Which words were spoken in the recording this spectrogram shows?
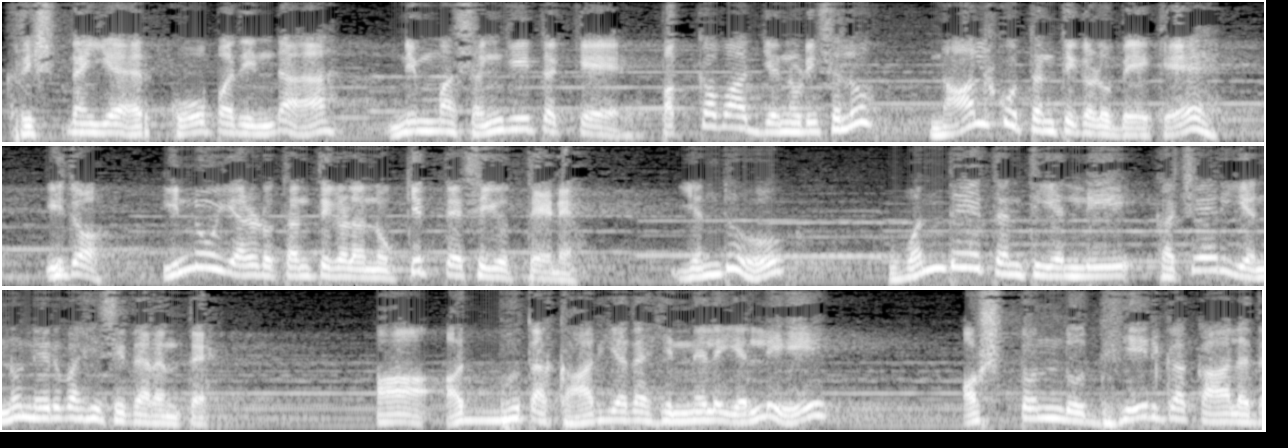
ಕೃಷ್ಣಯ್ಯರ್ ಕೋಪದಿಂದ ನಿಮ್ಮ ಸಂಗೀತಕ್ಕೆ ಪಕ್ಕವಾದ್ಯ ನುಡಿಸಲು ನಾಲ್ಕು ತಂತಿಗಳು ಬೇಕೇ? ಇದೋ, ಇನ್ನೂ ಎರಡು ತಂತಿಗಳನ್ನು ಕಿತ್ತೆಸೆಯುತ್ತೇನೆ ಎಂದು ಒಂದೇ ತಂತಿಯಲ್ಲಿ ಕಚೇರಿಯನ್ನು ನಿರ್ವಹಿಸಿದರಂತೆ. ಆ ಅದ್ಭುತ ಕಾರ್ಯದ ಹಿನ್ನೆಲೆಯಲ್ಲಿ ಅಷ್ಟೊಂದು ದೀರ್ಘಕಾಲದ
